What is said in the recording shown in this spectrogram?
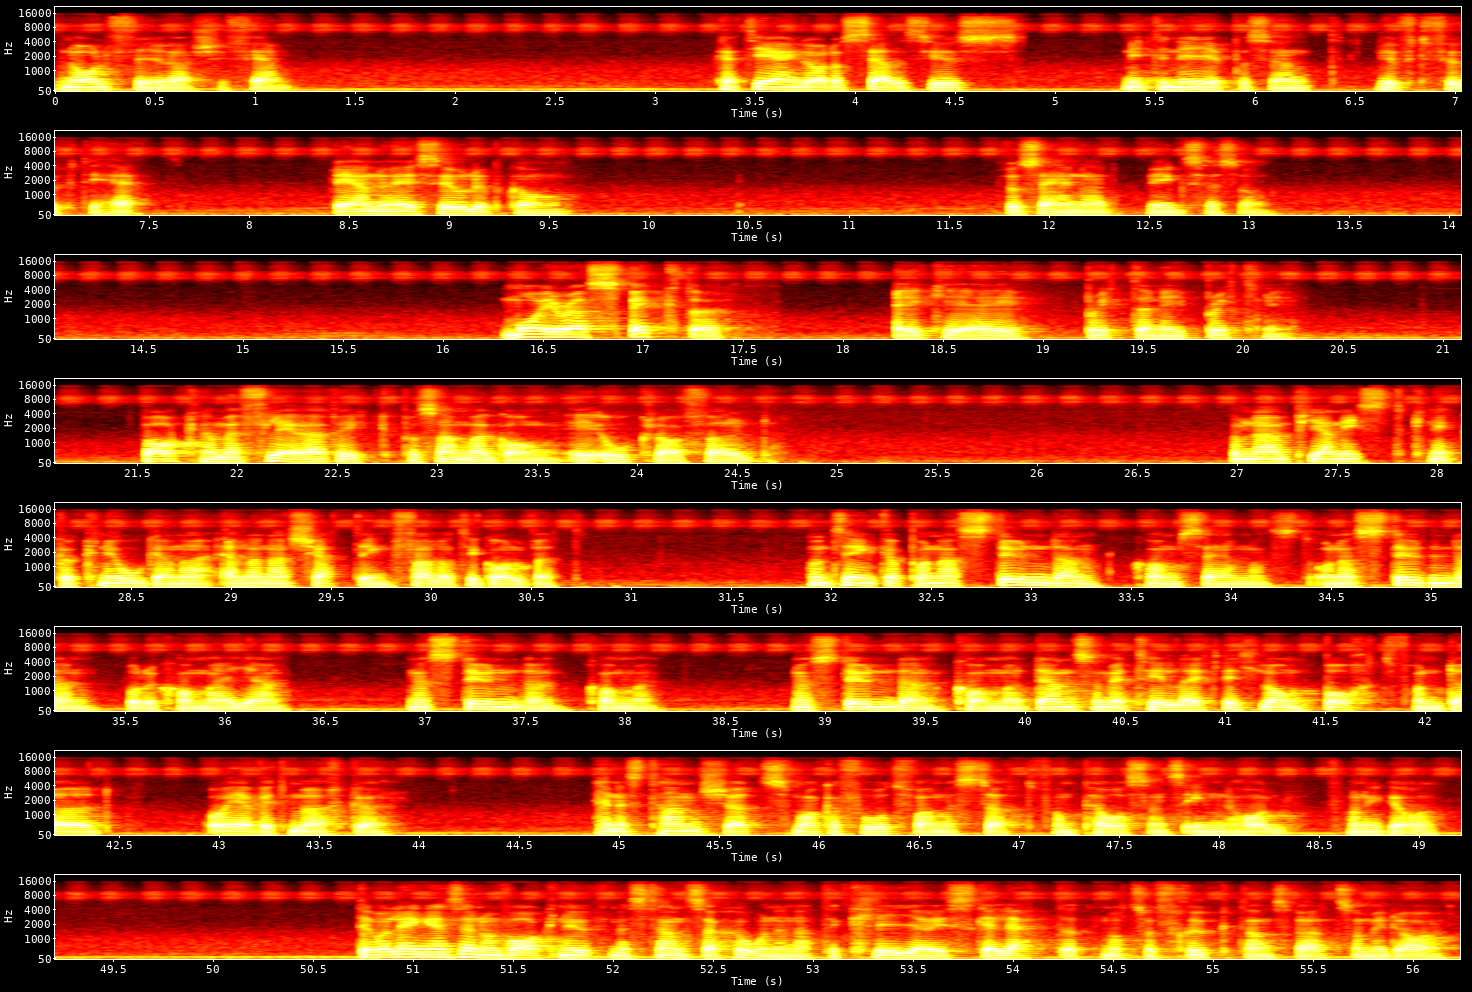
04.25. 31 grader Celsius, 99 procent luftfuktighet. Det är ännu ej soluppgång. Försenad myggsäsong. Moira Spector, a.k.a. Brittany Britney, vaknar med flera ryck på samma gång i oklar följd. Som när en pianist knäcker knogarna eller när kätting faller till golvet. Hon tänker på när stunden kom senast och när stunden borde komma igen. När stunden kommer. När stunden kommer, den som är tillräckligt långt bort från död och evigt mörker. Hennes tandkött smakar fortfarande sött från påsens innehåll från igår. Det var länge sedan hon vaknade upp med sensationen att det kliar i skelettet något så fruktansvärt som idag.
